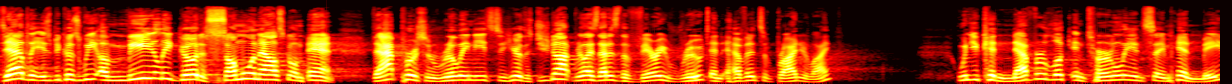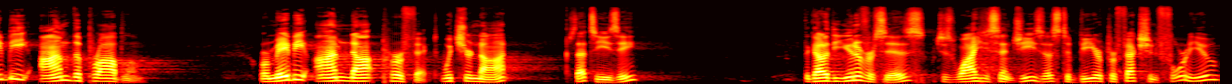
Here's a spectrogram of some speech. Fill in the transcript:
deadly, is because we immediately go to someone else going, man, that person really needs to hear this. Do you not realize that is the very root and evidence of pride in your life? When you can never look internally and say, man, maybe I'm the problem. Or maybe I'm not perfect, which you're not, because that's easy. The God of the universe is, which is why he sent Jesus to be your perfection for you.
